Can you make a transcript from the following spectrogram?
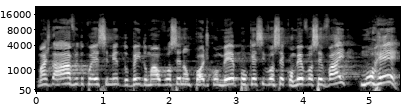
mas da árvore do conhecimento do bem e do mal você não pode comer, porque se você comer você vai morrer.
